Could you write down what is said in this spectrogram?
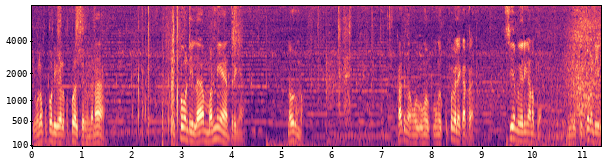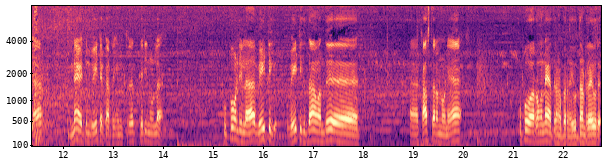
இவங்களாம் குப்பை வண்டி வேலை குப்பை வேலை தானே? குப்பை வண்டியில் மண் ஏன் ஏற்றுறீங்க நவருங்கம்மா. காட்டுங்க உங்கள் உங்கள் உங்கள் குப்பை வேலையை காட்டுறேன். சிஎம் வரைக்கும் அனுப்புவோம். நீங்கள் குப்பை வண்டியில் என்ன எடுத்து வெயிட்டை காட்டுறீங்கன்றது தெரியணும்ல. குப்பை வண்டியில் வெயிட்டுக்கு வெயிட்டுக்கு தான் வந்து காசு தரணுன்னே குப்பை வர்றவங்கன்னா ஏற்றுறாங்க பாருங்கள் இவர் தான் டிரைவர்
